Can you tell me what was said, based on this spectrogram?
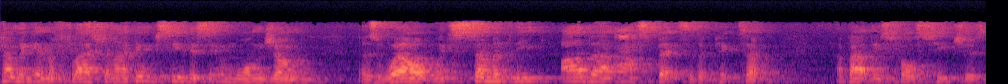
coming in the flesh, and I think we see this in 1 John as well, with some of the other aspects that are picked up about these false teachers,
